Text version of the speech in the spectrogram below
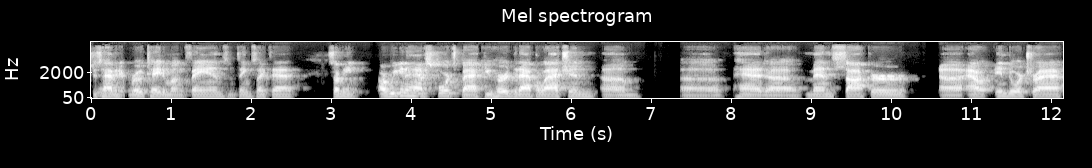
just yeah. having it rotate among fans and things like that. So I mean, are we going to have sports back? You heard that Appalachian um, uh, had uh, men's soccer, uh, out indoor track,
